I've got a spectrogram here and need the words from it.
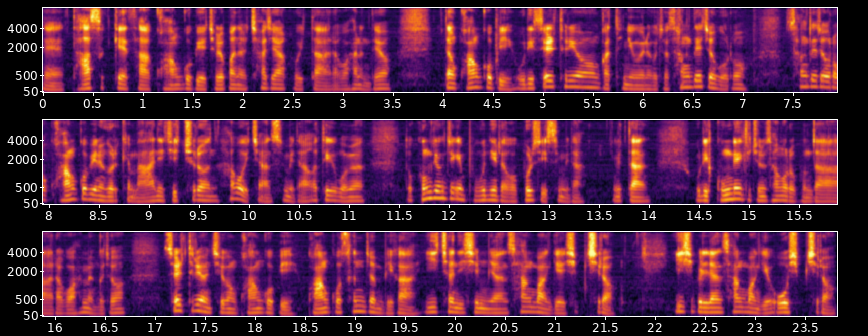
네, 다섯 개사 광고비의 절반을 차지하고 있다라고 하는데요. 일단 광고비 우리 셀트리온 같은 경우에는 그죠 상대적으로 상대적으로 광고비는 그렇게 많이 지출은 하고 있지 않습니다. 어떻게 보면 또 긍정적인 부분이라고 볼 수 있습니다. 일단 우리 국내 기준상으로 본다라고 하면 그죠 셀트리온 지금 광고비 광고 선전비가 2020년 상반기에 17억 21년 상반기 57억,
